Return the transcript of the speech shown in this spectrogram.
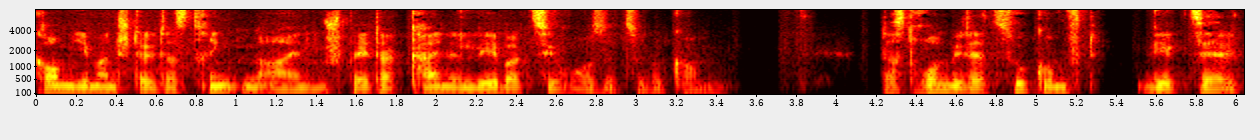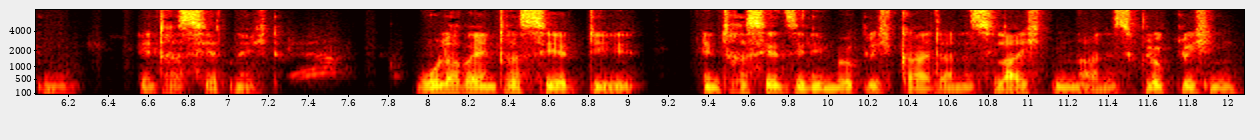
Kaum jemand stellt das Trinken ein, um später keine Leberzirrhose zu bekommen. Das Drohen mit der Zukunft wirkt selten, interessiert nicht. Wohl aber interessiert, die, interessiert sie die Möglichkeit eines leichten, eines glücklichen,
